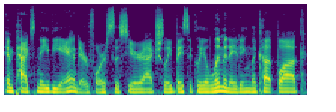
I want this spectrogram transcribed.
impact Navy and Air Force this year, actually, basically eliminating the cut block.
